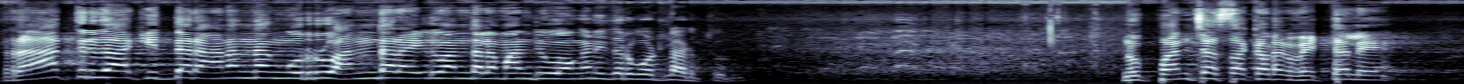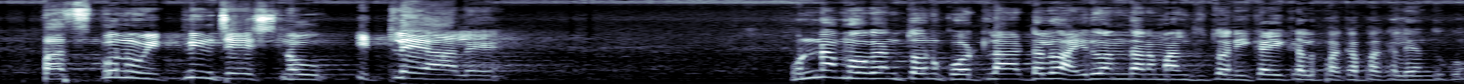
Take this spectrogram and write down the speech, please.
రాత్రి దాకా ఇద్దరు ఆనందం గుర్రు అందరు ఐదు వందల మంది వంగని ఇద్దరు కొట్లాడుతున్నారు నువ్వు పంచస్ అక్కడ పెట్టలే పసుపు నువ్వు ఇట్నుంచి చేసినవు ఇట్లేయాలి ఉన్న మొగంతో కొట్లాటలు ఐదు వందల మందితో ఇకైకలు పక్కపక్కలు ఎందుకు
